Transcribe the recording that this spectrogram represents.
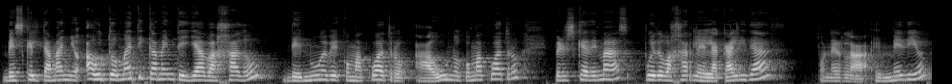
ves que el tamaño automáticamente ya ha bajado de 9,4 a 1,4, pero es que además puedo bajarle la calidad, ponerla en medio,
